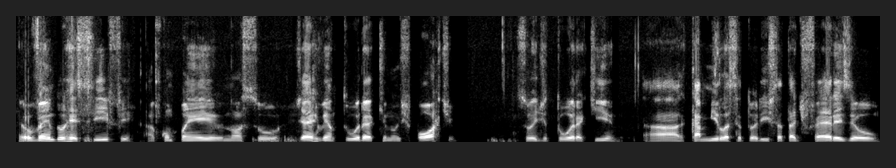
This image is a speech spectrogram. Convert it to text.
Eu venho do Recife, acompanhei o nosso Jair Ventura aqui no esporte sou editor aqui. A Camila, setorista, está de férias. Eu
